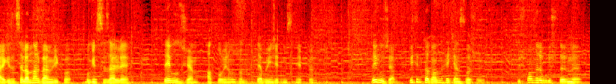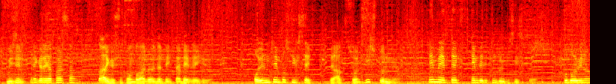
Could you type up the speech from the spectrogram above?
Herkese selamlar ben Vico. Bugün sizlerle Devil Jam adlı oyunumuzun demo incelemesini yapıyoruz. Devil Jam, ritim tabanlı hack and slash oyun. Düşmanlara vuruşlarını müziğin ritmine göre yaparsan daha güçlü kombolar ve özel efektler devreye giriyor. Oyunun temposu yüksek ve aksiyon hiç durmuyor. Hem refleks hem de ritim duygusu istiyor. Bu da oyunu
